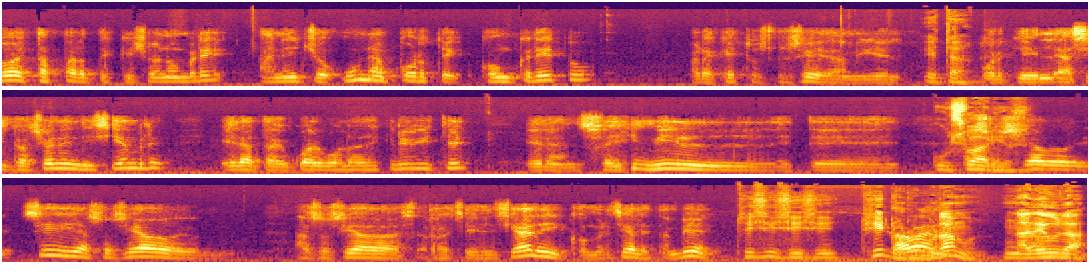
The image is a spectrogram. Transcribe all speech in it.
todas estas partes que yo nombré han hecho un aporte concreto para que esto suceda, Miguel. Está. Porque la situación en diciembre era tal cual vos la describiste, eran 6.000 este, usuarios. Asociados, sí, asociados asociadas residenciales y comerciales también. Sí, sí, sí, sí, sí lo recordamos. Una deuda,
